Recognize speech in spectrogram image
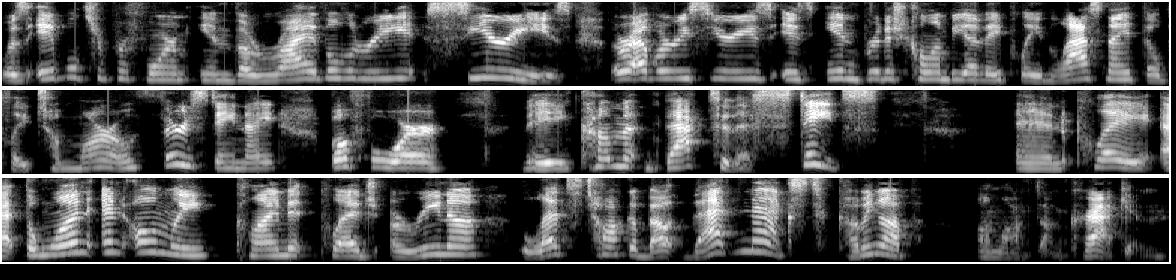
was able to perform in the rivalry series. The rivalry series is in British Columbia. They played last night, they'll play tomorrow, Thursday night, before they come back to the States and play at the one and only Climate Pledge Arena. Let's talk about that next, coming up on Locked on Kraken.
